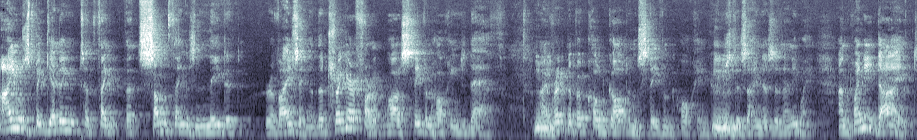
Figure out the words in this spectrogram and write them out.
I was beginning to think that some things needed revising. And the trigger for it was Stephen Hawking's death. Mm. I've written a book called God and Stephen Hawking, whose mm. design is it anyway? And when he died,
